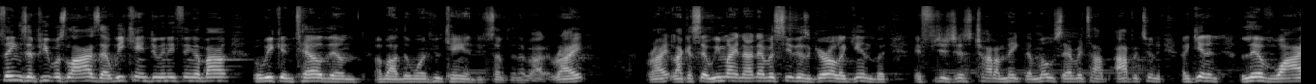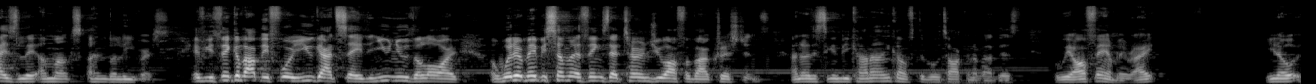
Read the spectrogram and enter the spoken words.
things in people's lives that we can't do anything about, but we can tell them about the one who can do something about it, right? Right? Like I said, we might not ever see this girl again, but if you just try to make the most every time opportunity, again, live wisely amongst unbelievers. If you think about before you got saved and you knew the Lord, uh, what are maybe some of the things that turned you off about Christians? I know this is going to be kind of uncomfortable talking about this, but we all family, right? You know,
